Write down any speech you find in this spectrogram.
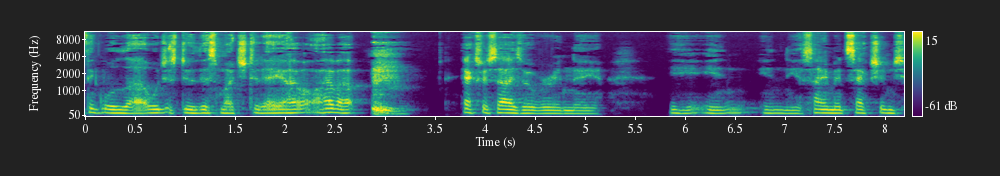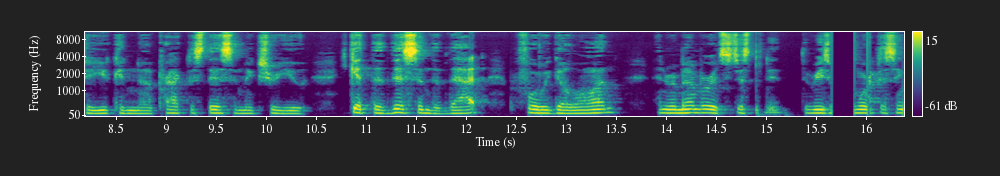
think we'll uh, we'll just do this much today. I'll, have a exercise over in the in in the assignment section so you can uh, practice this and make sure you get the this and the that before we go on. And remember, it's just the reason we're practicing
